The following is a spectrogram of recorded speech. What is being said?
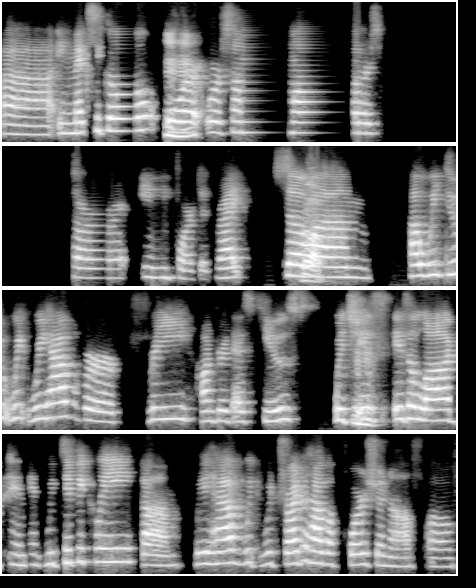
uh, in Mexico, or or some others are imported, right? So Wow. How we do we, we have over 300 SKUs, which Mhm. is is a lot, and, and we typically um, we have we, we try to have a portion of of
